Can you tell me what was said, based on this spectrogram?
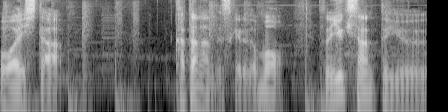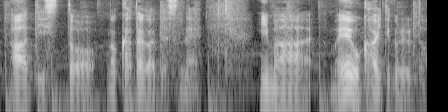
お会いした方なんですけれども、そのゆきさんというアーティストの方がですね、今、絵を描いてくれると。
